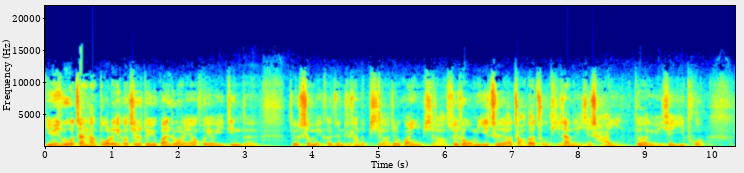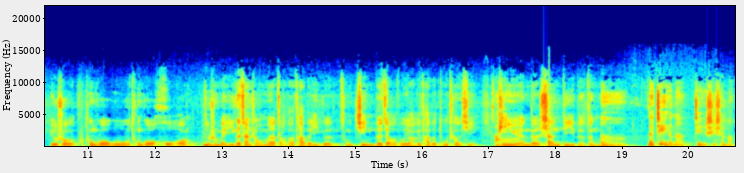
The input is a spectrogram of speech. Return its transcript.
因为如果战场多了以后，其实对于观众而言会有一定的就是审美和认知上的疲劳，就是观影疲劳。所以说，我们一直要找到主题上的一些差异，都要有一些依托。比如说，通过雾，通过火，就是每一个战场，我们要找到它的一个从景的角度，要有它的独特性，平原的、山地的等等。嗯，那这个呢？这个是什么？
